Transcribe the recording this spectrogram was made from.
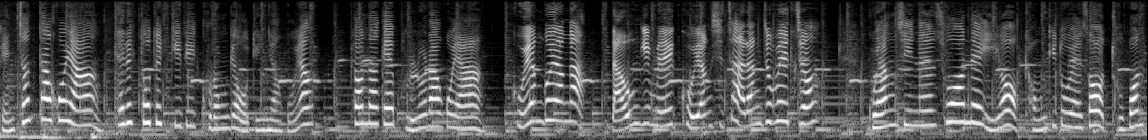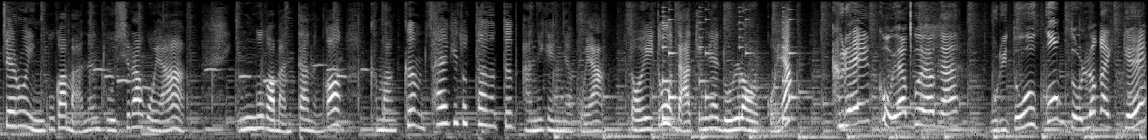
괜찮다고요. 캐릭터들끼리 그런 게 어딨냐고요? 편하게 부르라고요. 고양고양아, 나온 김에 고양시 자랑 좀 해줘. 고양시는 수원에 이어 경기도에서 두 번째로 인구가 많은 도시라고요. 인구가 많다는 건 그만큼 살기 좋다는 뜻 아니겠냐고요. 너희도 나중에 놀러 올 거야? 그래, 고양고양아. 우리도 꼭 놀러 갈게.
